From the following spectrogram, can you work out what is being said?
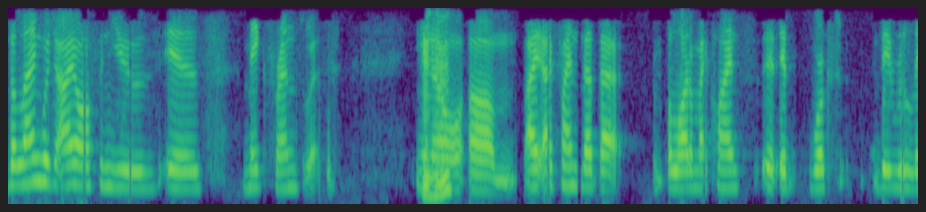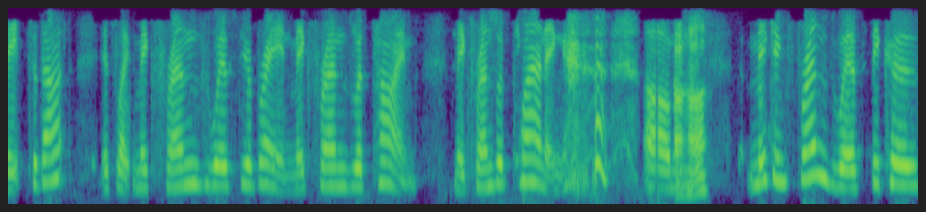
the language I often use is make friends with. You mm-hmm. know, um, I, I find that that a lot of my clients it, it works. They relate to that. It's like make friends with your brain, make friends with time, make friends with planning. um, uh-huh. Making friends with because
